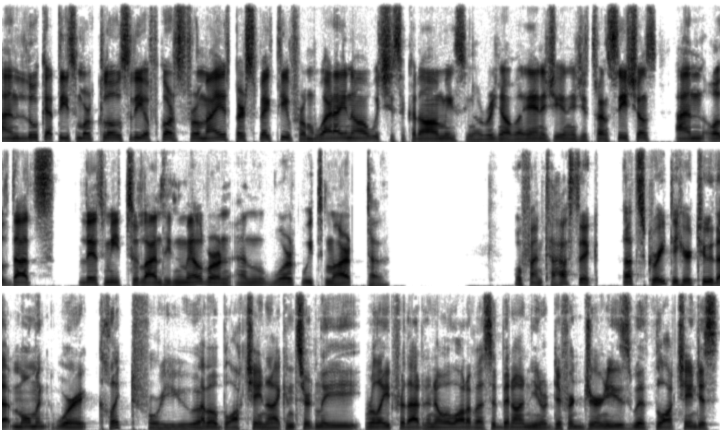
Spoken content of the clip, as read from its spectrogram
and look at this more closely. Of course, from my perspective, from what I know, which is economics, you know, renewable energy, energy transitions, and all that led me to land in Melbourne and work with Marta. Oh, fantastic. That's great to hear too. That moment where it clicked for you about blockchain. I can certainly relate for that. I know a lot of us have been on, you know, different journeys with blockchain just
